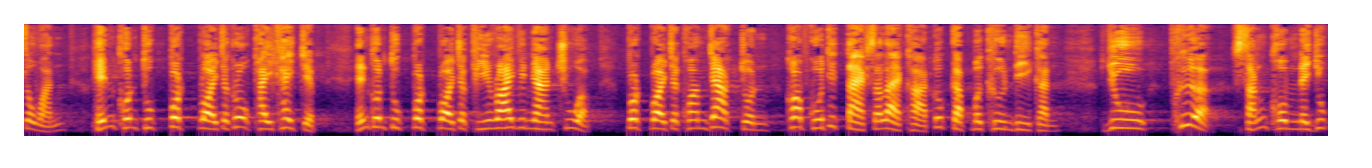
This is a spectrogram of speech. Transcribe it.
สวรรค์ เห็นคนถูกปลดปล่อยจากโรคภัยไข้เจ็บ เห็นคนถูกปลดปล่อยจากผีร้ายวิญญาณชั่ว ปลดปล่อยจากความยากจน ครอบครัวที่แตกสลายขาดก็กลับมาคืนดีกัน อยู่เพื่อสังคมในยุค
